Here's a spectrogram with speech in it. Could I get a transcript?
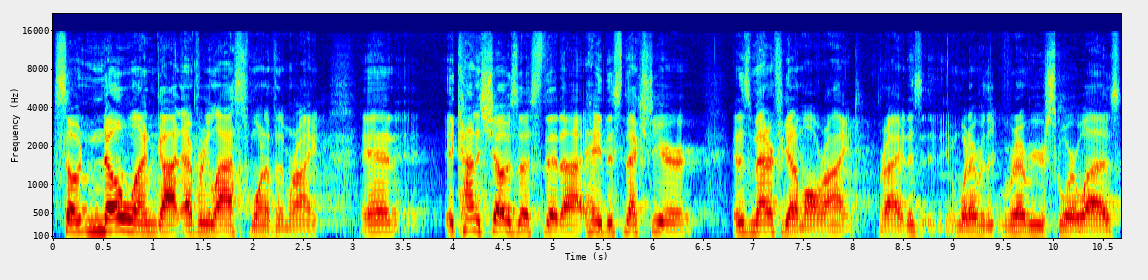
So no one got every last one of them right. And it kind of shows us that, uh, hey, this next year, it doesn't matter if you got them all right, right? whatever, the, whatever your score was,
